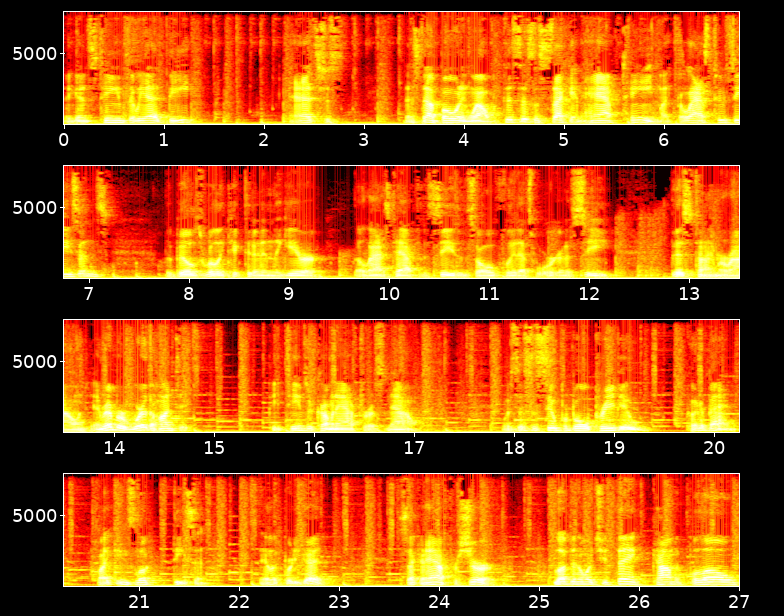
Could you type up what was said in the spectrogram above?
against teams that we had beat. That's just, that's not boding well. But this is a second half team. Like the last two seasons, the Bills really kicked it in the gear the last half of the season. So hopefully that's what we're going to see this time around. And remember, we're the hunted. Teams are coming after us now. Was this a Super Bowl preview? Could have been. Vikings look decent. They look pretty good. Second half for sure. Love to know what you think. Comment below.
